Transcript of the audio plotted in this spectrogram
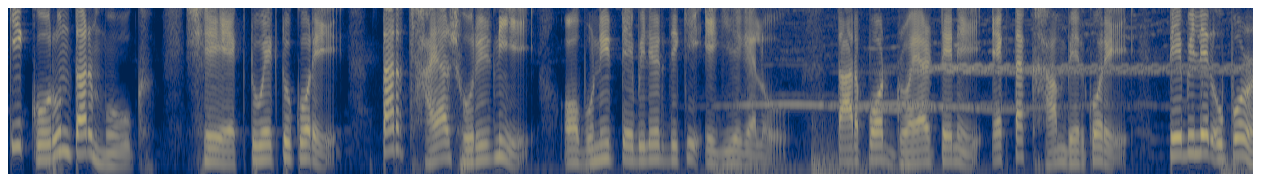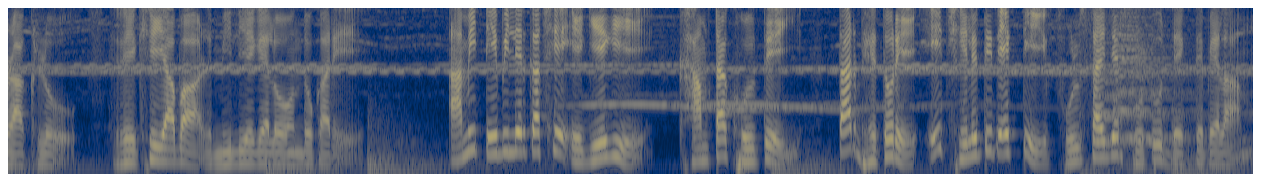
কি করুণ তার মুখ। সে একটু একটু করে তার ছায়া শরীর নিয়ে অবনীর টেবিলের দিকে এগিয়ে গেল। তারপর ড্রয়ার টেনে একটা খাম বের করে টেবিলের উপর রাখল। রেখেই আবার মিলিয়ে গেল অন্ধকারে। আমি টেবিলের কাছে এগিয়ে গিয়ে খামটা খুলতেই তার ভেতরে এই ছেলেটির একটি ফুল সাইজের ফটো দেখতে পেলাম।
